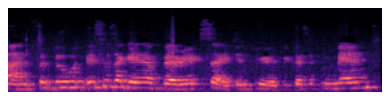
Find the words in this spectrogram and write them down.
And for those, this was again a very exciting period because it meant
